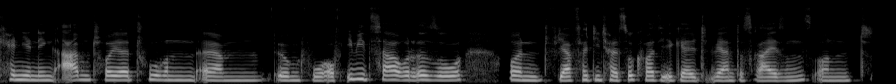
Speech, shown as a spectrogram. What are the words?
Canyoning-Abenteuertouren ähm, irgendwo auf Ibiza oder so und ja, verdient halt so quasi ihr Geld während des Reisens und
